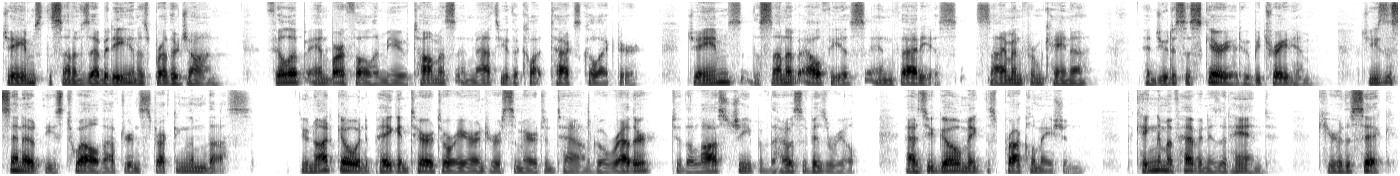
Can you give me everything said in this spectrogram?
James the son of Zebedee, and his brother John, Philip and Bartholomew, Thomas and Matthew the tax collector, James the son of Alphaeus and Thaddeus, Simon from Cana, and Judas Iscariot, who betrayed him. Jesus sent out these twelve after instructing them thus Do not go into pagan territory or enter a Samaritan town. Go rather to the lost sheep of the house of Israel. As you go, make this proclamation The kingdom of heaven is at hand. Cure the sick,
